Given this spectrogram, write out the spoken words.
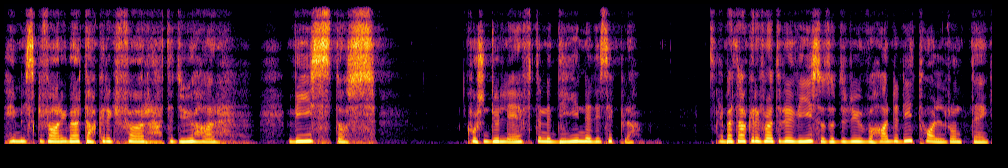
Himmelske Far, jeg bare takker deg for at du har vist oss hvordan du levde med dine disipler. Jeg bare takker deg for at du viser oss at du hadde de tolv rundt deg,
